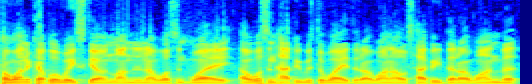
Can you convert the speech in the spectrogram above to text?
I won a couple of weeks ago in London. I wasn't way. I wasn't happy with the way that I won. I was happy that I won, but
